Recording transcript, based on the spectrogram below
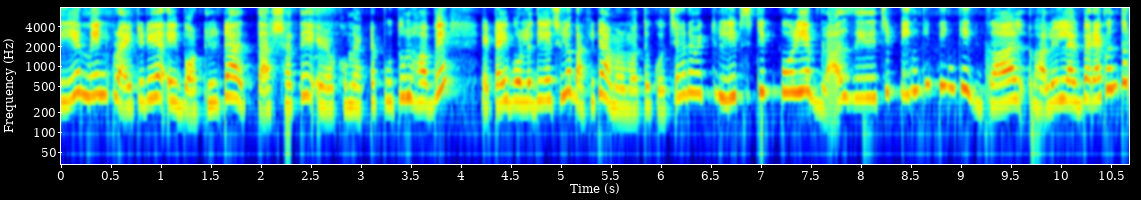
দিয়ে মেন ক্রাইটেরিয়া এই বটলটা তার সাথে এরকম একটা পুতুল হবে, এটাই বলে দিয়েছিল, বাকিটা আমার মতো করছে। এখন আমি একটা লিপস্টিক পরিয়ে ব্লাউজ দিয়ে দিচ্ছি পিঙ্কি পিঙ্কি গাল ভালোই লাগবে। আর এখন তো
